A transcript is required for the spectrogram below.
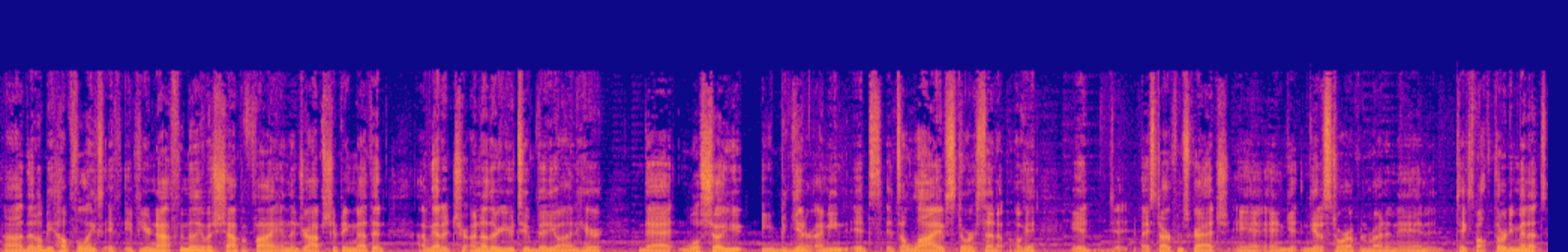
uh, that'll be helpful links. If, if you're not familiar with Shopify and the drop shipping method, I've got another YouTube video on here that will show you beginner. I mean, it's it's a live store setup. Okay, it I start from scratch and, and get get a store up and running, and it takes about 30 minutes.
